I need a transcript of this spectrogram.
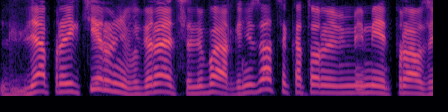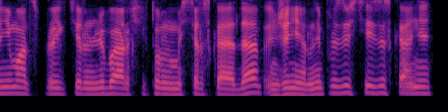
Для проектирования выбирается любая организация, которая имеет право заниматься проектированием, любая архитектурная мастерская, да, инженерные произвести изыскания.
